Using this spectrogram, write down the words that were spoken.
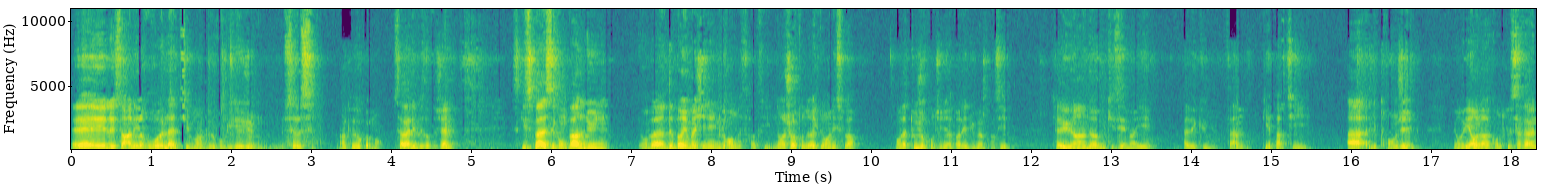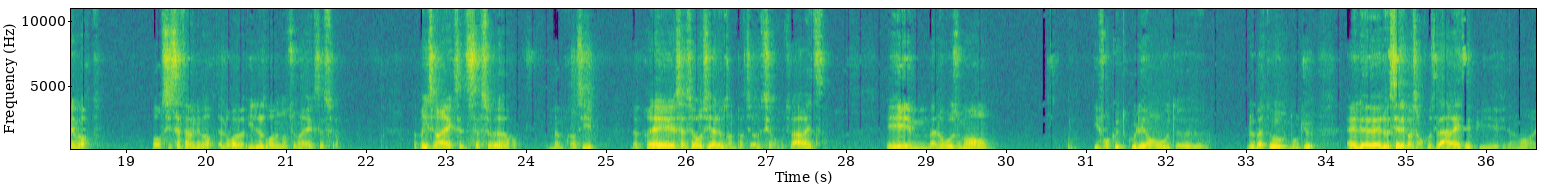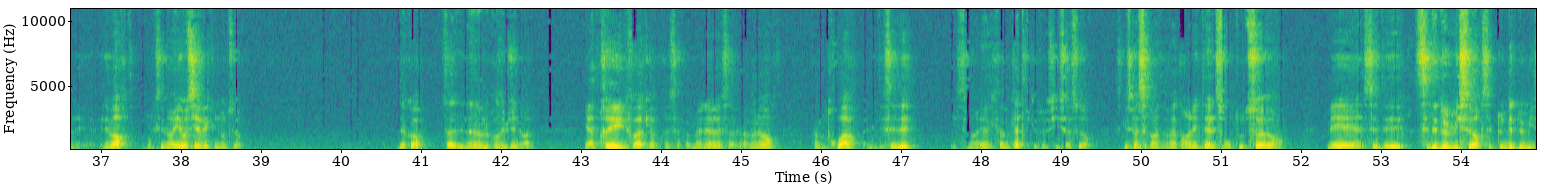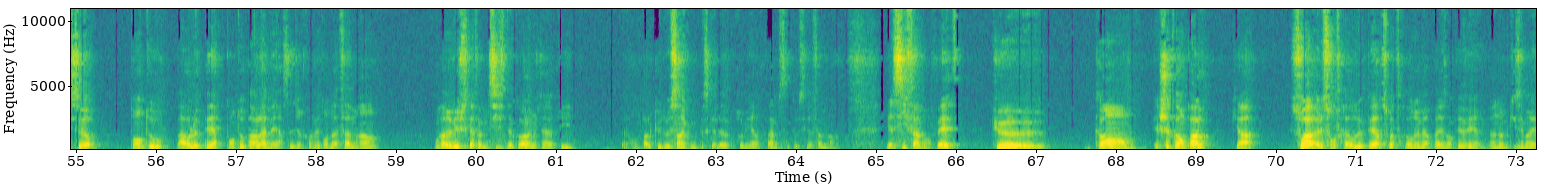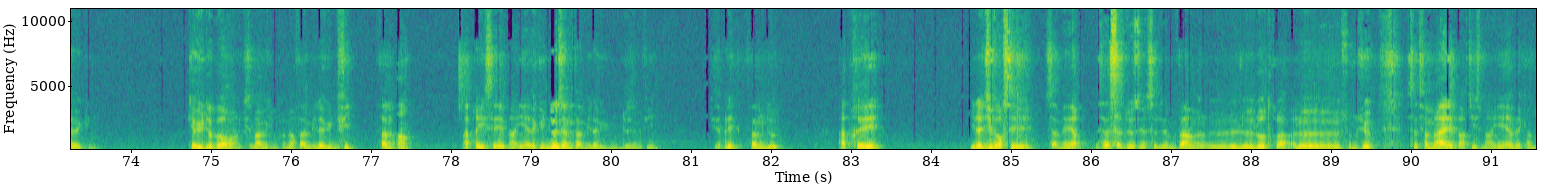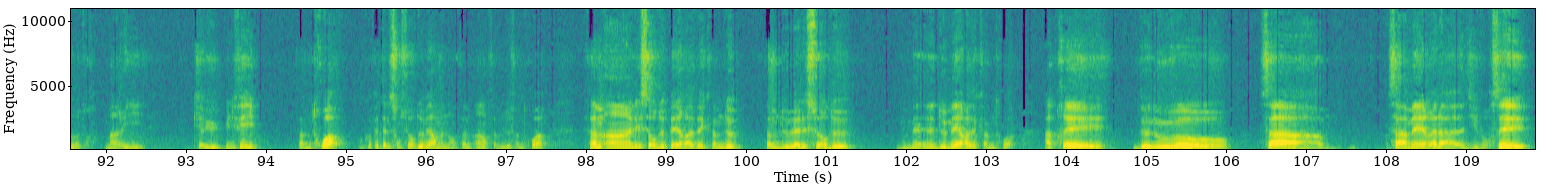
Et l'histoire, elle est relativement un peu compliquée. C'est un peu comment Ça va, les besoins de Ce qui se passe, c'est qu'on parle d'une... On va d'abord imaginer une grande fratrie. Non, je retourne directement l'histoire. On va toujours continuer à parler du même principe. Qu'il y a eu un homme qui s'est marié avec une femme qui est partie à l'étranger, et on vient, on lui raconte que sa femme est morte. Or, si sa femme est morte, il a le droit maintenant de se marier avec sa sœur. Après, il s'est marié avec sa sœur, même principe, après, sa sœur aussi, elle a besoin de partir aussi en route la arrête. Et malheureusement, ils font que de couler en route euh, le bateau. Donc euh, elle, aussi, elle est partie en route la arrête, et puis finalement, elle est, morte. Donc c'est marié aussi avec une autre sœur. D'accord? C'est le principe général. Et après, une fois qu'après sa femme, sa femme est morte, femme 3, elle est décédée, il s'est marié avec femme 4, qui est aussi sa sœur. Ce qui se passe, c'est qu'en fait, en réalité, elles sont toutes sœurs, mais c'est des, des demi-sœurs, c'est toutes des demi-sœurs, tantôt par le père, tantôt par la mère. C'est-à-dire qu'en fait, on a femme 1, on va arriver jusqu'à femme 6, d'accord? La Mishnah a pris, euh, on parle que de 5, mais parce que la première femme, c'est aussi la femme 1. Il y a 6 femmes, en fait, que quand, et chaque fois on parle qu'il y a, soit elles sont frères de père, soit frères de mère. Par exemple, il y avait un homme qui s'est marié avec une, qui a eu d'abord, qui s'est marié avec une première femme, il a eu une fille, femme 1. Après, il s'est marié avec une deuxième femme, il a eu une deuxième fille, qui s'appelait femme 2. Après, il a divorcé sa mère, sa, deuxième, femme, l'autre là, ce monsieur. Cette femme-là, elle est partie se marier avec un autre mari qui a eu une fille, femme 3. Donc en fait, elles sont sœurs de mère maintenant, femme 1, femme 2, femme 3. Femme 1, elle est sœur de père avec femme 2. Femme 2, elle est sœur de, mère avec femme 3. Après, de nouveau, sa, sa mère, elle a divorcé,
